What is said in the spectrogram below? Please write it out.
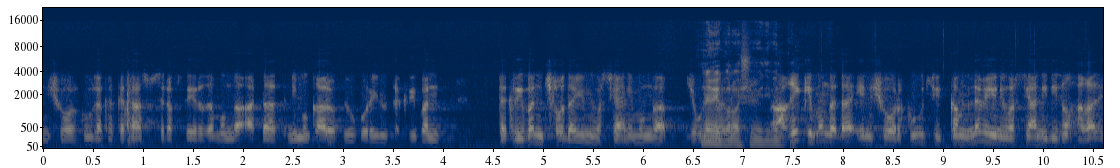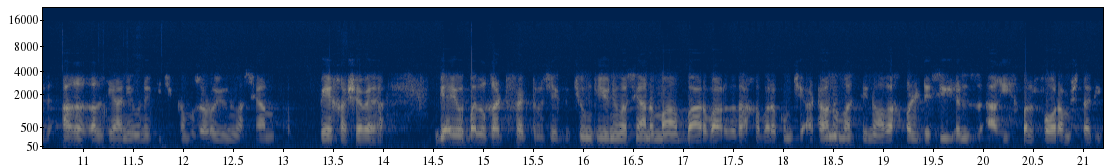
انشور کوو لکه که تاسو صرف تیر زموږ اته نیمو کالو کې وګورئ نو تقریبا تقریباً چوده یونیورسیانې مونږ جوړې کړې او هغې کې مونږ دا انشور کوو چې کوم نوې یونیورسیانې دي نو هغه دې هغه غلطیانې ونه کړي چې کومو زړو یونیورسیانو ته پېښه شوې ده. بیا یو بل غټ فکټر چې چونکې یونیورسیانو ما بار بار زه دا خبره کوم چې اټانومس دي نو هغه خپل ډیسیژنز هغوی خپل فورم شته دي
